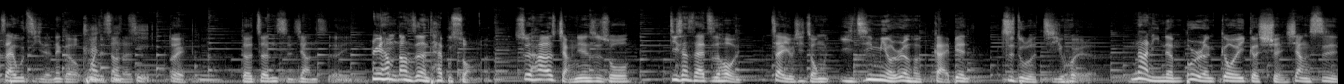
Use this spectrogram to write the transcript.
在乎自己的那个位置上的，对嗯的争执这样子而已。因为他们当时真的太不爽了，所以他要讲一件事说，第三世代之后，在游戏中已经没有任何改变制度的机会了。那你能不能给我一个选项，是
